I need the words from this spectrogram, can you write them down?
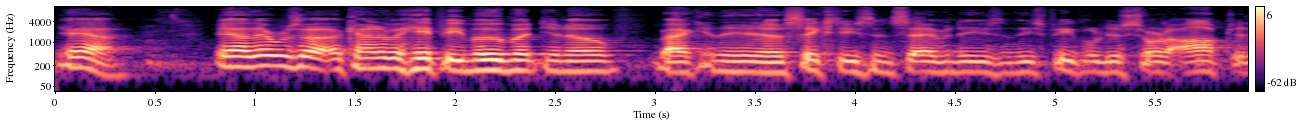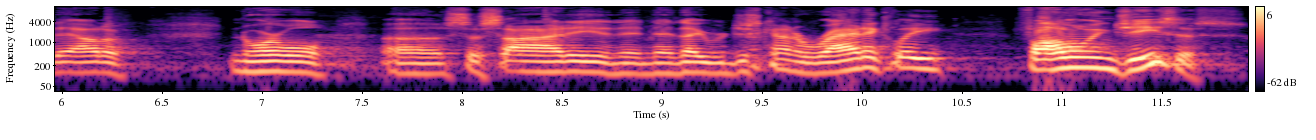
Yeah. Yeah, there was a, a kind of a hippie movement, you know, back in the uh, 60s and 70s, and these people just sort of opted out of normal uh, society, and, and they were just kind of radically following Jesus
